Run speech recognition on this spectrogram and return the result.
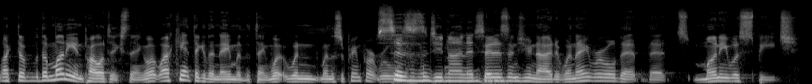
like the the money in politics thing. I can't think of the name of the thing. When when the Supreme Court ruled Citizens United. Citizens United when they ruled that that money was speech.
